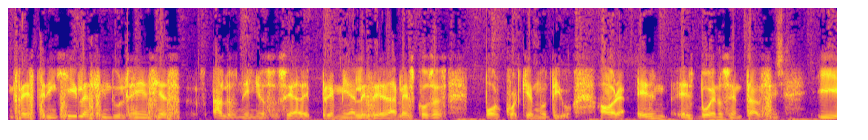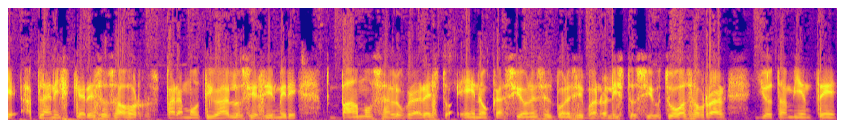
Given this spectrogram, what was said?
restringir las indulgencias a los niños, o sea, de premiarles, de darles cosas por cualquier motivo. Ahora, es, es bueno sentarse y a planificar esos ahorros para motivarlos y decir, mire, vamos a lograr esto. En ocasiones es bueno decir, bueno, listo, si tú vas a ahorrar, yo también te,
